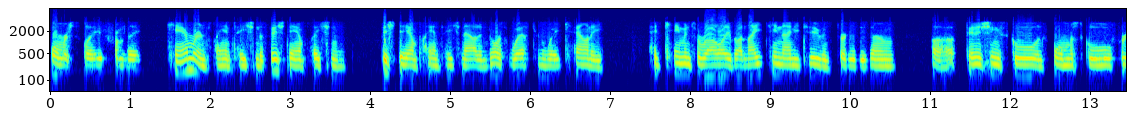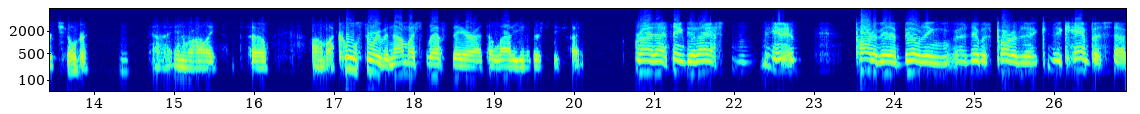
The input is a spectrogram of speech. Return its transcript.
former slave from the Cameron plantation, the fish dam plantation, fish dam plantation out in northwestern Wake County, had came into Raleigh about 1992 and started his own uh, finishing school and formal school for children uh, in Raleigh. So, um, a cool story, but not much left there at the Latta University site. Right. I think the last eh, part of it, a building uh, that was part of the the campus, uh,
